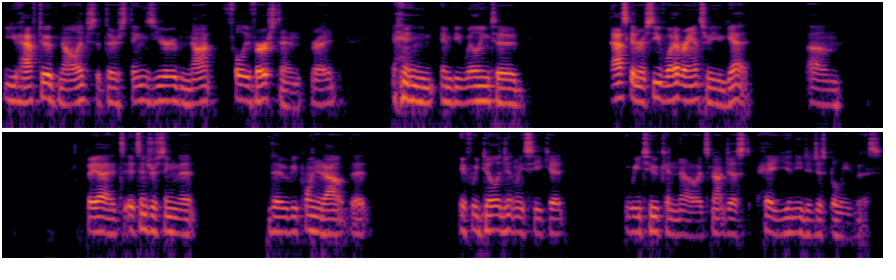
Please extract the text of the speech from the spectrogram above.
you have to acknowledge that there's things you're not fully versed in right and and be willing to ask and receive whatever answer you get um but yeah it's it's interesting that that it would be pointed out that if we diligently seek it we too can know it's not just hey you need to just believe this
